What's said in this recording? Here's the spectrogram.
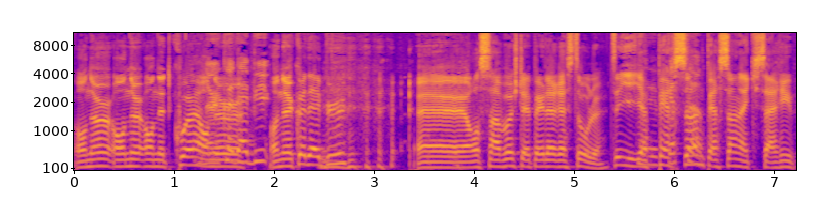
on a on a on a de quoi On a un cas d'abus. on a un cas d'abus Euh, on s'en va je te paye le resto là tu sais il y a Il personne personne. personne à qui ça arrive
